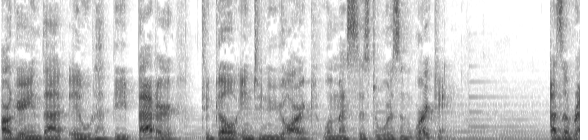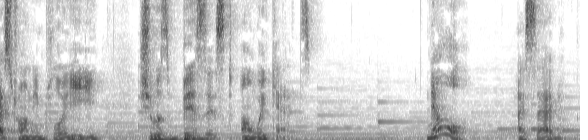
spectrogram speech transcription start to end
arguing that it would be better to go into New York when my sister wasn't working. As a restaurant employee, she was busiest on weekends. No, I said.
